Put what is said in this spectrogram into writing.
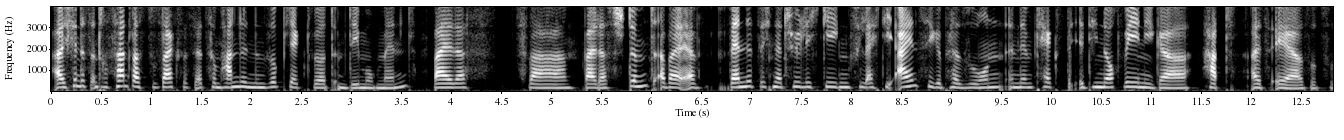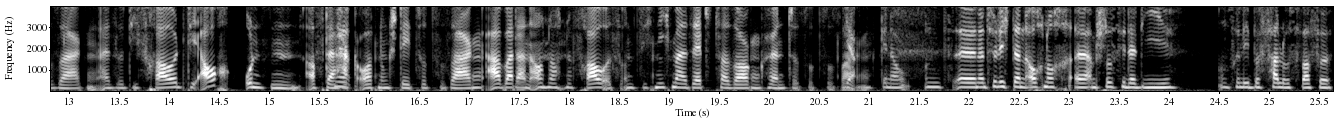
Aber ich finde es interessant, was du sagst, dass er zum handelnden Subjekt wird in dem Moment, weil das zwar, weil das stimmt, aber er wendet sich natürlich gegen vielleicht die einzige Person in dem Text, die noch weniger hat als er sozusagen. Also die Frau, die auch unten auf der Ja. Hackordnung steht sozusagen, aber dann auch noch eine Frau ist und sich nicht mal selbst versorgen könnte Ja, sozusagen. genau. Und äh, natürlich dann auch noch äh, am Schluss wieder die, unsere liebe Phalluswaffe.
